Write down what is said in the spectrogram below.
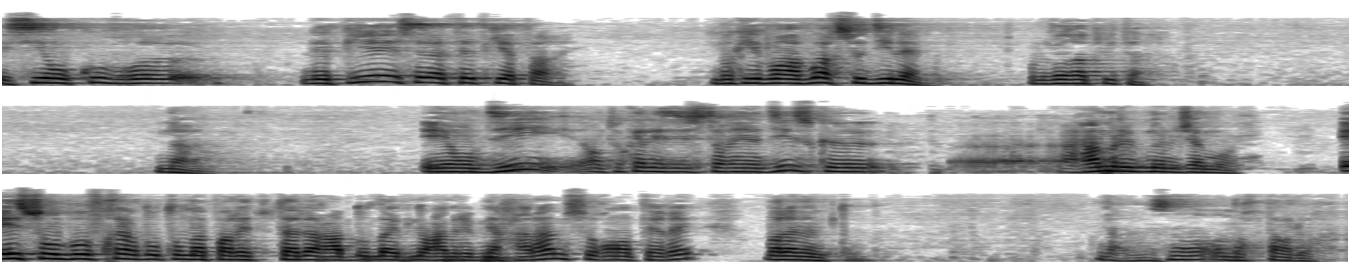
Et si on couvre les pieds, c'est la tête qui apparaît. Donc ils vont avoir ce dilemme. On le verra plus tard. Non. Et on dit, en tout cas les historiens disent que euh, Amr ibn al-Jamouh et son beau-frère dont on a parlé tout à l'heure, Abdullah ibn Amr ibn Haram, seront enterrés dans la même tombe. Non, mais on en reparlera.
